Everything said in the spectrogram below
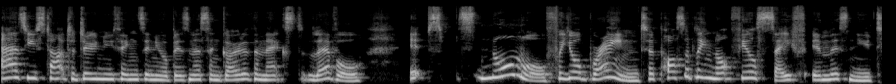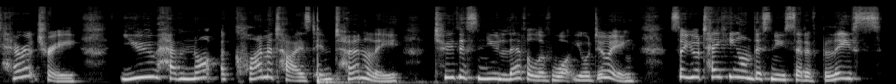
as you start to do new things in your business and go to the next level, it's normal for your brain to possibly not feel safe in this new territory. You have not acclimatized internally to this new level of what you're doing. So you're taking on this new set of beliefs,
